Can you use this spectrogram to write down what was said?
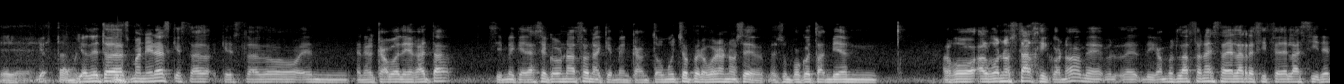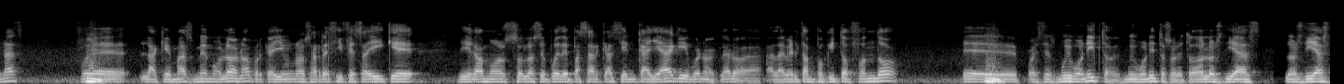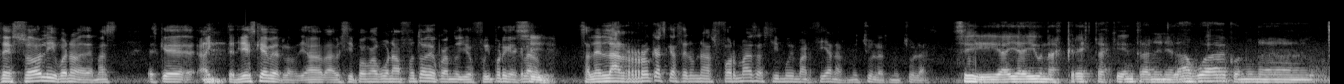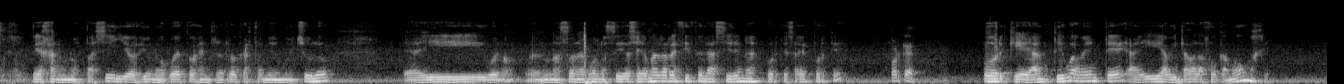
Eh, yo, de todas maneras que he estado, que he estado en, el Cabo de Gata, si me quedase con una zona que me encantó mucho, pero bueno, no sé, es un poco también algo, algo nostálgico, ¿no? digamos, la zona esta del arrecife de las sirenas fue mm. la que más me moló, ¿no? Porque hay unos arrecifes ahí que, digamos, solo se puede pasar casi en kayak y bueno, claro, al haber tan poquito fondo, eh, mm. pues es muy bonito, es muy bonito, sobre todo los días, los días de sol y bueno, además es que tendríais que verlo, ya, a ver si pongo alguna foto de cuando yo fui, porque claro, salen las rocas que hacen unas formas así muy marcianas, muy chulas, muy chulas. Sí, ahí hay unas crestas que entran en el agua, con una dejan unos pasillos y unos huecos entre rocas también muy chulos. Ahí, bueno, en una zona conocida se llama el arrecife de las sirenas, porque ¿sabes por qué? ¿Por qué? Porque antiguamente ahí habitaba la foca monje.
